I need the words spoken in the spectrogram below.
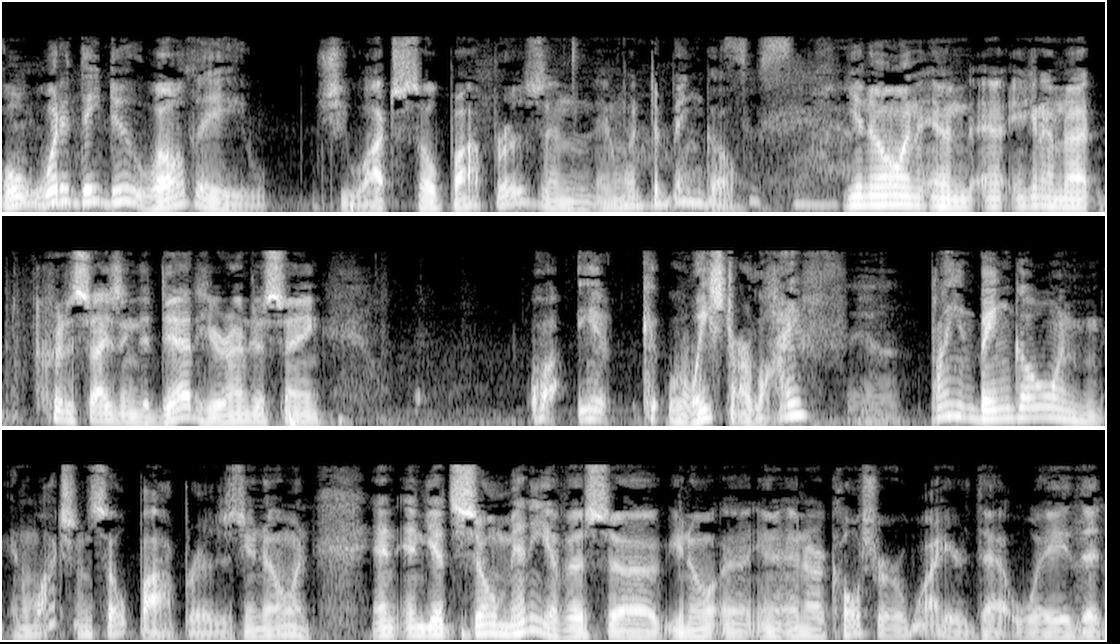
Well, what did they do? Well, they, she watched soap operas and, and went to bingo. So sad. You know, and, and, uh, again, I'm not criticizing the dead here. I'm just saying, what, you, waste our life playing bingo and, and watching soap operas, you know, and, and, and yet so many of us, uh, you know, uh, in, in our culture are wired that way that,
